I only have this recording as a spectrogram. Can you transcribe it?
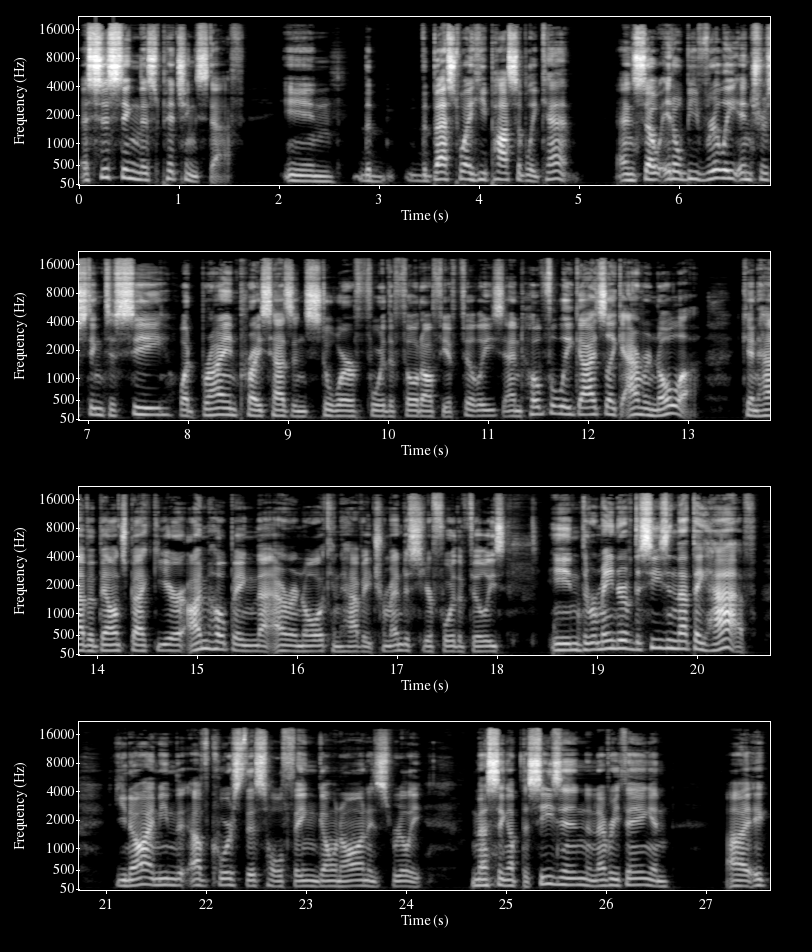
assisting this pitching staff in the the best way he possibly can. And so it'll be really interesting to see what Bryan Price has in store for the Philadelphia Phillies, and hopefully guys like Aaron Nola can have a bounce back year. I'm hoping that Aaron Nola can have a tremendous year for the Phillies in the remainder of the season that they have. You know, I mean, of course, this whole thing going on is really messing up the season and everything, and uh, it,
